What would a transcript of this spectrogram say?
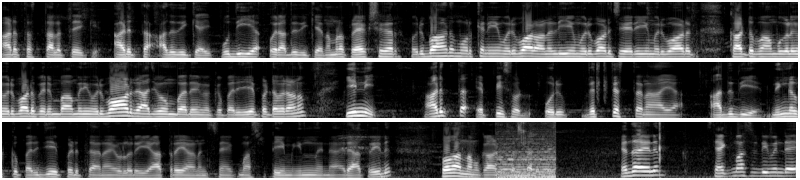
അടുത്ത സ്ഥലത്തേക്ക് അടുത്ത അതിഥിക്കായി പുതിയ ഒരു അതിഥിക്കായി. നമ്മുടെ പ്രേക്ഷകർ ഒരുപാട് മുറുക്കനെയും ഒരുപാട് അണലിയും ഒരുപാട് ചേരിയും ഒരുപാട് കാട്ടുപാമ്പുകളെയും ഒരുപാട് പെരുമ്പാമ്പിനെയും ഒരുപാട് രാജവെമ്പാലയും ഒക്കെ പരിചയപ്പെട്ടവരാണ്. ഇനി അടുത്ത എപ്പിസോഡിൽ ഒരു വ്യത്യസ്തനായ അതിഥിയെ നിങ്ങൾക്ക് പരിചയപ്പെടുത്താനായുള്ളൊരു യാത്രയാണ് സ്നേക് മാസ്റ്റർ ടീം ഇന്ന് രാത്രിയിൽ പോകാൻ നമുക്ക് അടുത്ത സ്ഥലത്ത് എന്തായാലും സ്നേക് മാസ്റ്റർ ടീമിന്റെ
